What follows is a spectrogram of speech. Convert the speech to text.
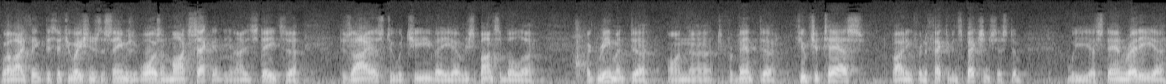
Well, I think the situation is the same as it was on March 2nd. The United States uh, desires to achieve a, uh, responsible uh, agreement uh, on uh, to prevent uh, future tests, providing for an effective inspection system. We uh, stand ready uh,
